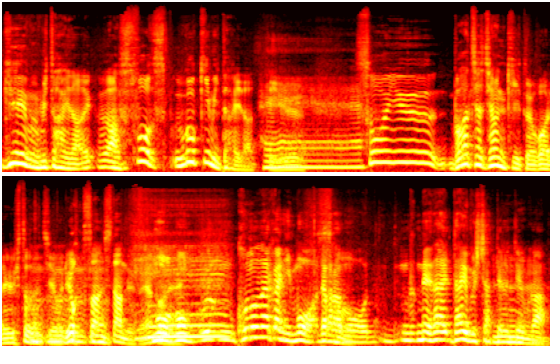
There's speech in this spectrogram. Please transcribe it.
ゲームみたいなあスポーツ動きみたいだっていうそういうバーチャジャンキーと呼ばれる人たちを量産したんですね。もうもうこの中にもうだからもうねダイブしちゃってるっていうか、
